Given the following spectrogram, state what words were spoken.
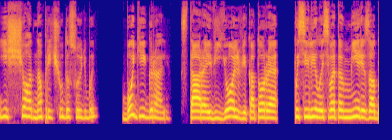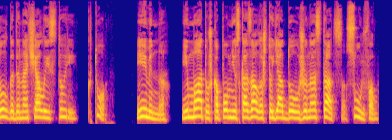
Еще одна причуда судьбы. Боги играли. Старая Виольви, которая поселилась в этом мире задолго до начала истории. Кто? Именно, и матушка, помню, сказала, что я должен остаться с Ульфом,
